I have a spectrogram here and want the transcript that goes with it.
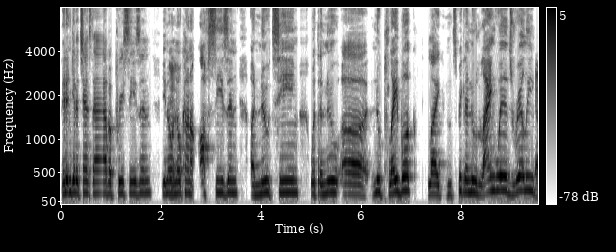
they didn't get a chance to have a preseason you know yeah. no kind of off season a new team with a new uh new playbook like speaking a new language, really yeah.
